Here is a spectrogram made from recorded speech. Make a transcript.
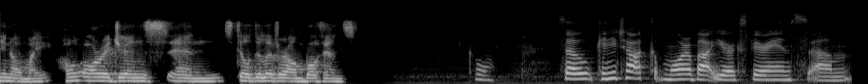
you know my origins and still deliver on both ends. Cool. So can you talk more about your experience, um,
